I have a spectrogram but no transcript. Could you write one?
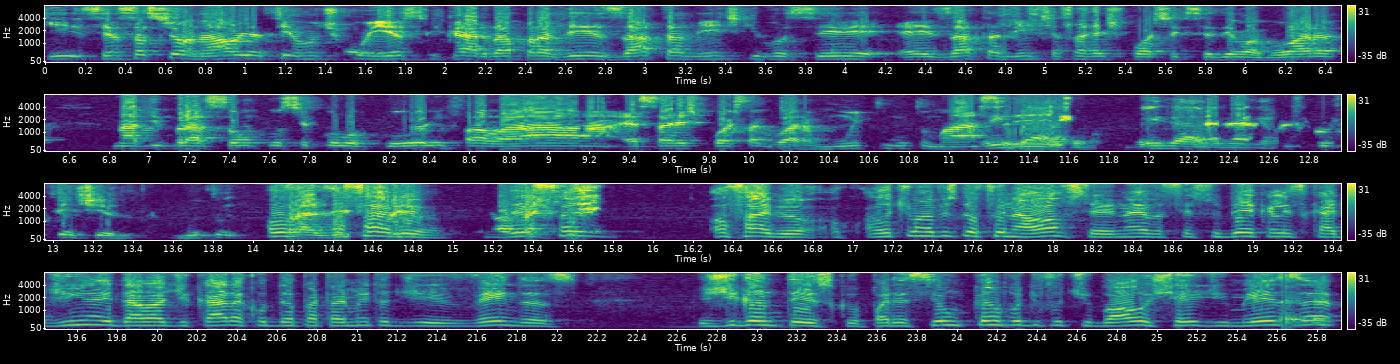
que sensacional, e assim, eu não te conheço, e cara, dá para ver exatamente que você é exatamente essa resposta que você deu agora, na vibração que você colocou em falar essa resposta agora. Muito, muito massa. Obrigado, e, obrigado. É, faz todo sentido. Muito ô, prazer. Ô, Fábio, deixa eu... Ô, Fábio, a última vez que eu fui na Officer, né, você subia aquela escadinha e dava de cara com o departamento de vendas gigantesco. Parecia um campo de futebol cheio de mesa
